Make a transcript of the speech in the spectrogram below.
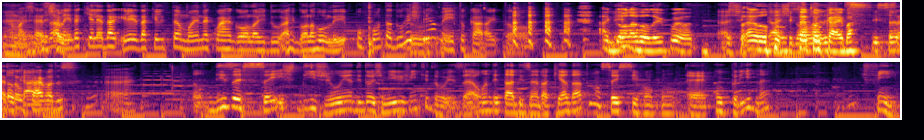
É, Ah, Mas reza eu- a lenda que ele é, da, ele é daquele tamanho, né? Com as golas do argola rolê por conta do resfriamento, cara. Então, A gola rolê foi ótimo. Acho, É o acho Seto Kaiba. Seto Kaiba. dos. É, Então, 16 de junho de 2022 é onde está dizendo aqui a data. Não sei se vão é, cumprir, né? Enfim,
